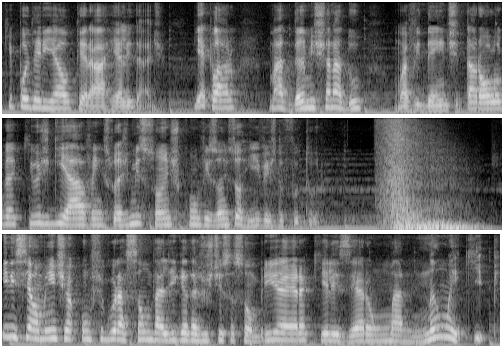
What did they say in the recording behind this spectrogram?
que poderia alterar a realidade. E é claro, Madame Xanadu, uma vidente taróloga que os guiava em suas missões com visões horríveis do futuro. Inicialmente, a configuração da Liga da Justiça Sombria era que eles eram uma não-equipe,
